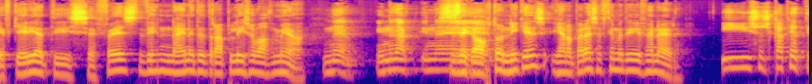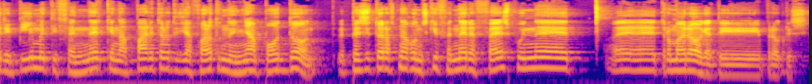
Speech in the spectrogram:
ευκαιρία της ΕΦΕΣ δείχνει να είναι τετραπλή ισοβαθμία. Ναι, είναι, ένα- είναι... Στις 18 νίκες για να περάσει αυτή με τη Φενέρ. Ή ίσως κάποια τριπλή με τη Φενέρ και να πάρει τώρα τη διαφορά των 9 πόντων. Παίζει τώρα αυτήν την αγωνιστική Φενέρ ΕΦΕΣ που είναι ε, τρομερό για την πρόκριση.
